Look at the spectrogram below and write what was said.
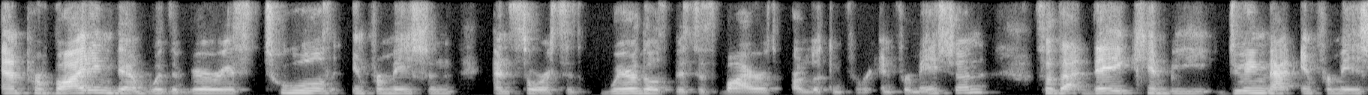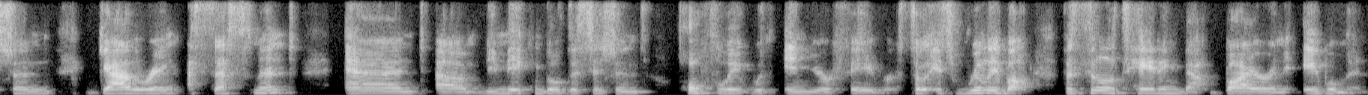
and providing them with the various tools, information, and sources where those business buyers are looking for information so that they can be doing that information gathering assessment and um, be making those decisions hopefully within your favor. So it's really about facilitating that buyer enablement.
